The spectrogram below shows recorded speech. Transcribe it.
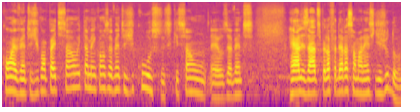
com eventos de competição e também com os eventos de cursos, que são é, os eventos realizados pela Federação Maranhense de Judô.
